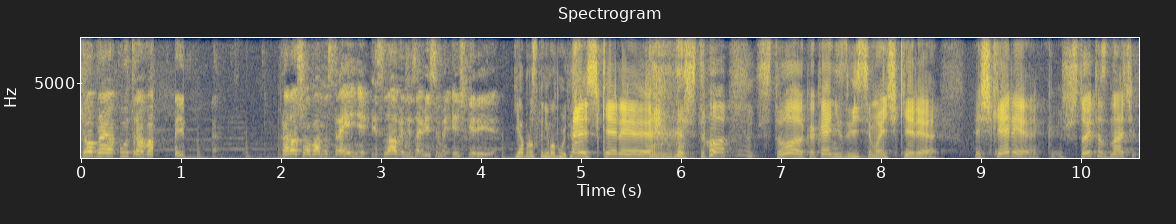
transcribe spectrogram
Доброе утро, вам. Хорошего вам настроения и славы независимой Эчкерии. Я просто не могу Эчкерия. Что? Что? Какая независимая Эчкерия? Эчкерия? Что это значит?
